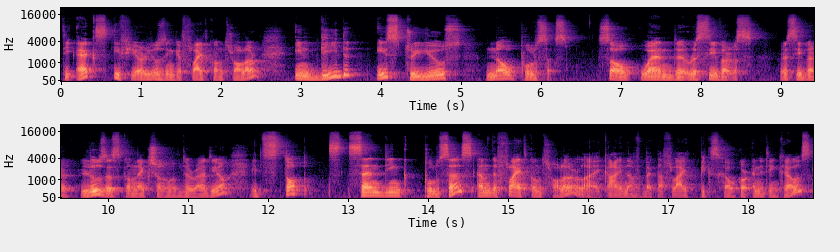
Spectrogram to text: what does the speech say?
TX, if you are using a flight controller, indeed is to use no pulses. So when the receivers, receiver loses connection with the radio, it stops sending pulses and the flight controller like iNav, Betaflight, Pixhawk or anything else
